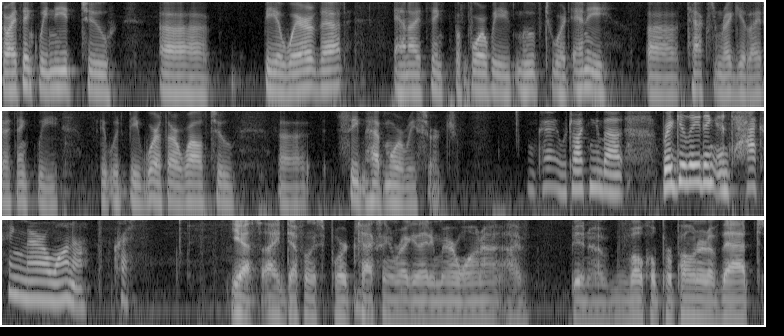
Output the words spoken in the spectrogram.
So I think we need to uh, be aware of that. And I think before we move toward any uh, tax and regulate, I think we, it would be worth our while to uh, see, have more research. Okay, we're talking about regulating and taxing marijuana. Chris. Yes, I definitely support taxing and regulating marijuana. I've been a vocal proponent of that,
